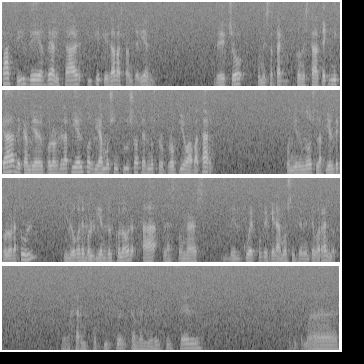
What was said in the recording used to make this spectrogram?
fácil de realizar y que queda bastante bien. De hecho, con esta, con esta técnica de cambiar el color de la piel podríamos incluso hacer nuestro propio avatar, poniéndonos la piel de color azul y luego devolviendo el color a las zonas del cuerpo que queramos simplemente borrando. Voy a bajar un poquito el tamaño del pincel, un poquito más.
